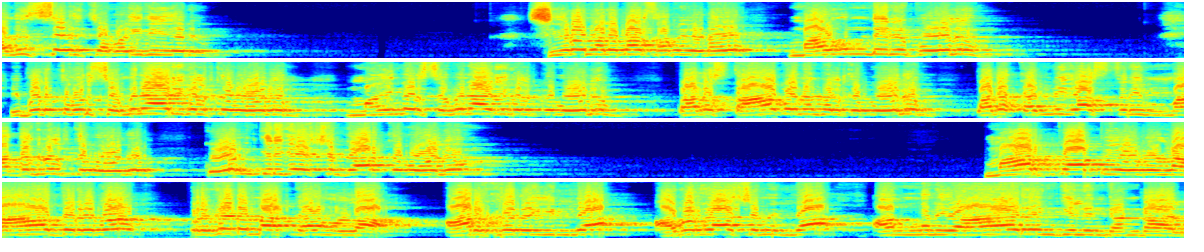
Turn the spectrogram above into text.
അനുസരിച്ച വൈദികരും. സീറോ മലബാർ സഭയുടെ മൗണ്ടിന് പോലും ഇവിടുത്തെ ഒരു സെമിനാറുകൾക്ക് പോലും മൈനർ സെമിനാറുകൾക്ക് പോലും പല സ്ഥാപനങ്ങൾക്ക് പോലും പല കന്യകാസ്ത്രീ മഠങ്ങൾക്ക് പോലും കോൺഗ്രിഗേഷൻകാർക്ക് പോലും മാർപ്പാപ്പയോടുള്ള ആദരവ് പ്രകടമാക്കാനുള്ള അർഹതയില്ല അവകാശമില്ല. അങ്ങനെ ആരെങ്കിലും കണ്ടാൽ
